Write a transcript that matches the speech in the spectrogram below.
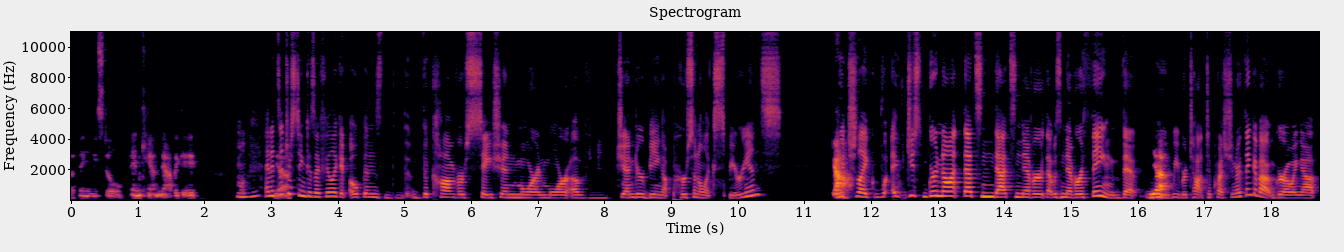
a thing we still and can navigate Mm-hmm. And it's yeah. interesting because I feel like it opens the, the, conversation more and more of gender being a personal experience. Yeah. Which like just we're not that's that's never that was never a thing that yeah. we, we were taught to question or think about growing up.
